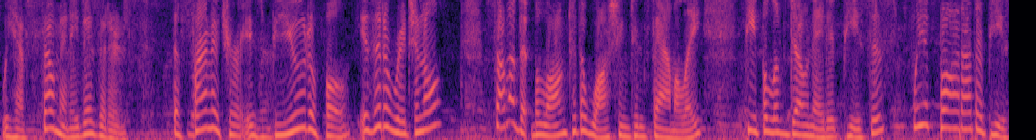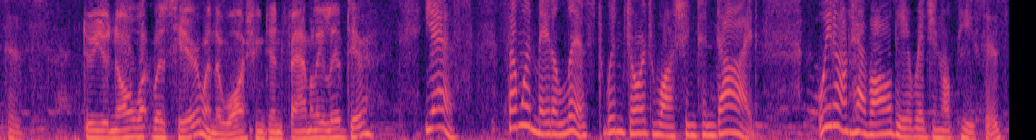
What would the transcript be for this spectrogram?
We have so many visitors. The furniture is beautiful. Is it original? Some of it belonged to the Washington family. People have donated pieces. We have bought other pieces. Do you know what was here when the Washington family lived here? Yes, someone made a list when George Washington died. We don't have all the original pieces.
